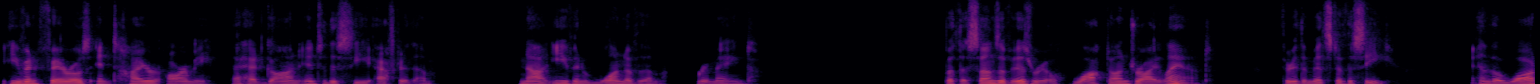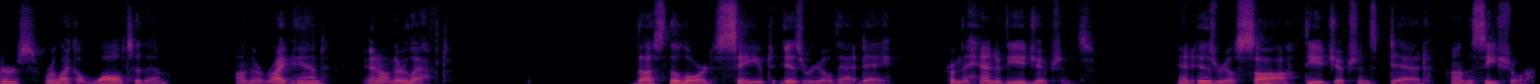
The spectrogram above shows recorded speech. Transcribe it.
even Pharaoh's entire army that had gone into the sea after them. Not even one of them remained. But the sons of Israel walked on dry land through the midst of the sea, and the waters were like a wall to them on their right hand and on their left. Thus the Lord saved Israel that day from the hand of the Egyptians and Israel saw the Egyptians dead on the seashore.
